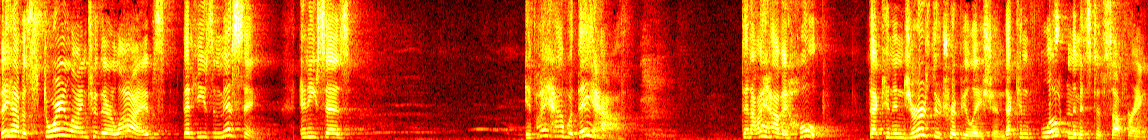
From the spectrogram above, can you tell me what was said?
They have a storyline to their lives that he's missing. And he says, if I have what they have, then I have a hope that can endure through tribulation, that can float in the midst of suffering.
